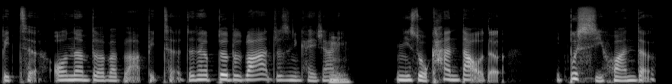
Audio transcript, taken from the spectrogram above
bitte，Ohne blah blah blah bitter 的那个 blah blah blah，就是你可以加你、嗯、你所看到的，你不喜欢的。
